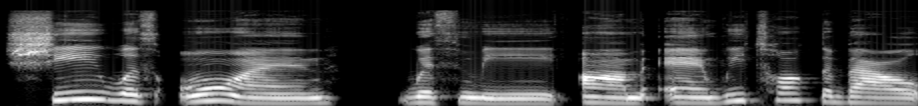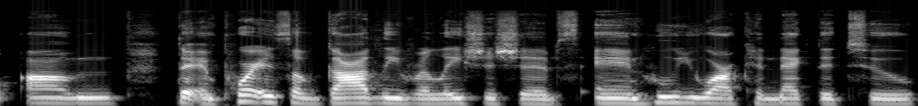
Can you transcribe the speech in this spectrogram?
she was on with me um and we talked about um the importance of godly relationships and who you are connected to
